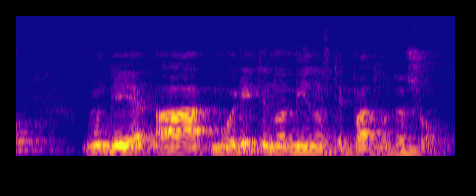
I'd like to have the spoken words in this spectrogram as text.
unde a murit în 1948.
